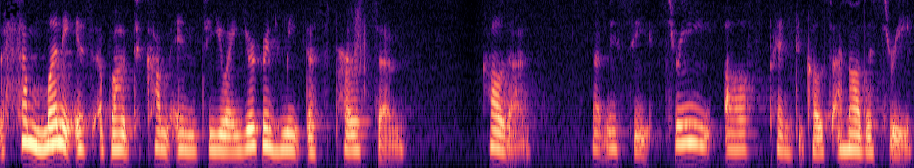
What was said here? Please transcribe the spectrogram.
some money is about to come into you and you're going to meet this person. Hold on. Let me see. Three of Pentacles, another three.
